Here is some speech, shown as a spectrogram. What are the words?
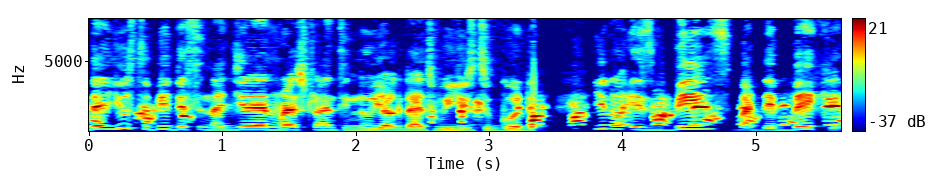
there used to be this Nigerian restaurant in New York that we used to go there. You know, it's beans, but they bake it.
